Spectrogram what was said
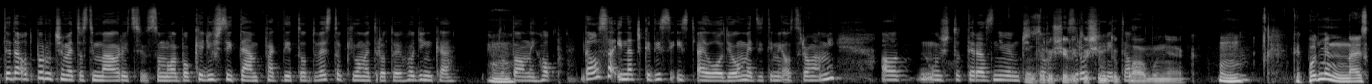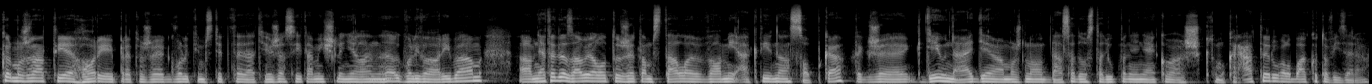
teda odporúčame to s tým Mauriciusom, lebo keď už si tam, fakt je to 200 km, to je hodinka mm. totálny hop. Dalo sa ináč kedysi ísť aj loďou medzi tými ostrovami, ale už to teraz neviem, či to zrušili, zrušili to. tú plavbu nejak. Mm. Tak poďme najskôr možno na tie hory, pretože kvôli tým ste teda tiež asi tam išli, nielen kvôli rybám. A mňa teda zaujalo to, že tam stále veľmi aktívna sopka, takže kde ju nájdem a možno dá sa dostať úplne nejako až k tomu kráteru, alebo ako to vyzerá?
